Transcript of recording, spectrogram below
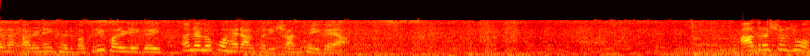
જેના કારણે ઘર વકરી પલળી ગઈ અને લોકો હેરાન પરેશાન થઈ ગયા. આ દ્રશ્યો જુઓ.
